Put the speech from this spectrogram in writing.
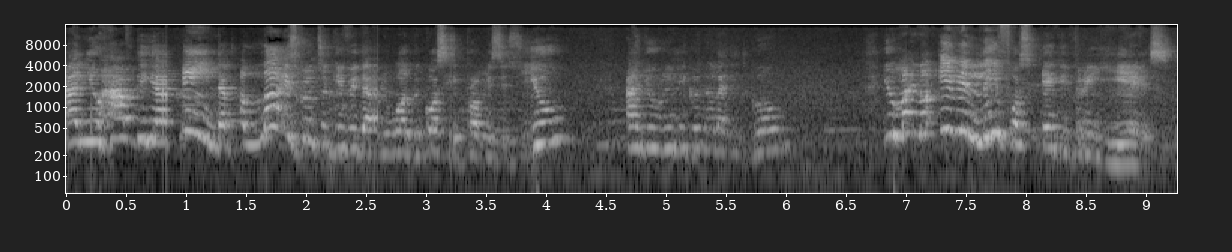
and you have the yaqeen that Allah is going to give you that reward because He promises you, and you're really going to let it go. You might not even live for 83 years.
